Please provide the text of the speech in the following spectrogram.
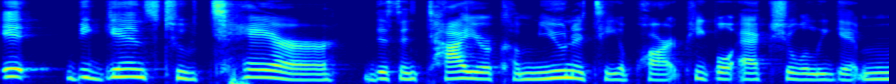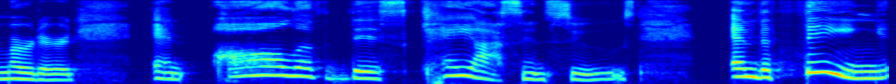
it begins to tear this entire community apart. People actually get murdered, and all of this chaos ensues. And the thing,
